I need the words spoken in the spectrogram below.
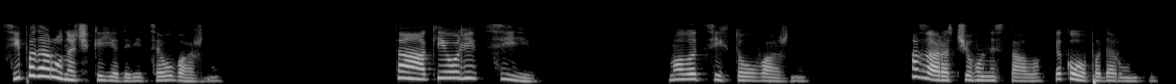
Всі подаруночки є, дивіться уважно. Так, і олівців. Молодці, хто уважний. А зараз чого не стало? Якого подарунку?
